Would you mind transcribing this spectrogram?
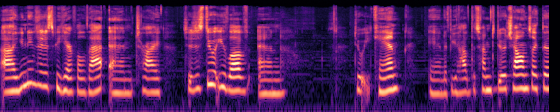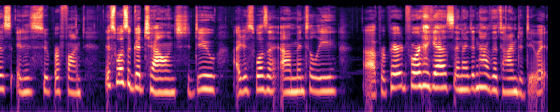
uh, you need to just be careful of that and try to just do what you love and do what you can. And if you have the time to do a challenge like this, it is super fun. This was a good challenge to do. I just wasn't uh, mentally uh, prepared for it, I guess, and I didn't have the time to do it.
